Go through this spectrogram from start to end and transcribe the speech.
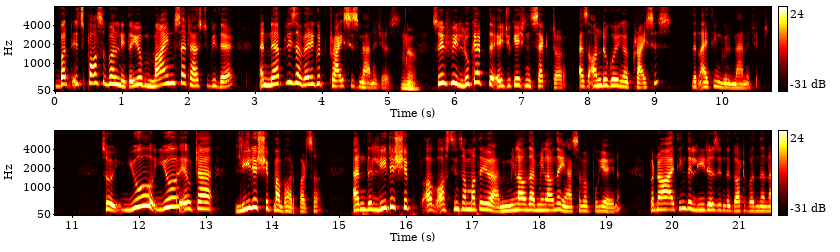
but it's possible नि त यो mindset has to be there And Nepalese are very good crisis managers. No. So if we look at the education sector as undergoing a crisis, then I think we'll manage it. So यो यो एउटा लिडरसिपमा भर पर्छ एन्ड द लिडरसिप अब अस्तिसम्म त यो हामी मिलाउँदा मिलाउँदै यहाँसम्म पुग्यो होइन but now I think the leaders in the गठबन्धन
